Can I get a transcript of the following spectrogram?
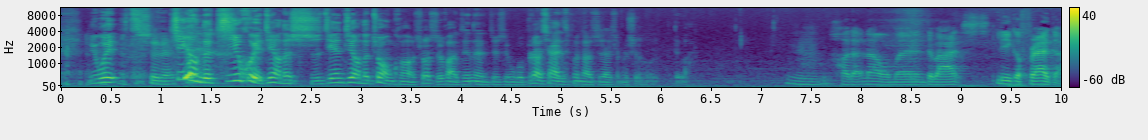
因为是的。这样的机会、这样的时间、这样的状况，说实话，真的就是我不知道下一次碰到是在什么时候，对吧？嗯，好的，那我们对吧，立个 flag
